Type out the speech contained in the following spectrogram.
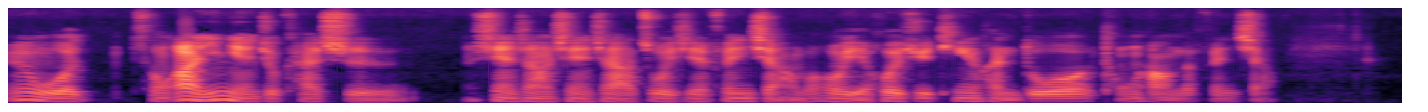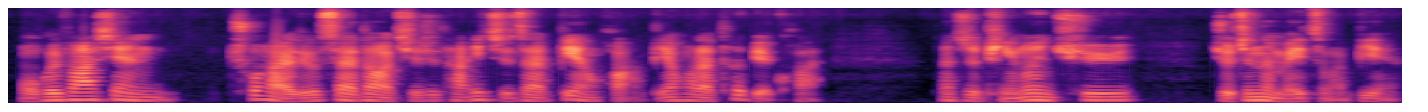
因为我从二一年就开始线上线下做一些分享，包括也会去听很多同行的分享，我会发现。出海这个赛道其实它一直在变化，变化的特别快，但是评论区就真的没怎么变。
